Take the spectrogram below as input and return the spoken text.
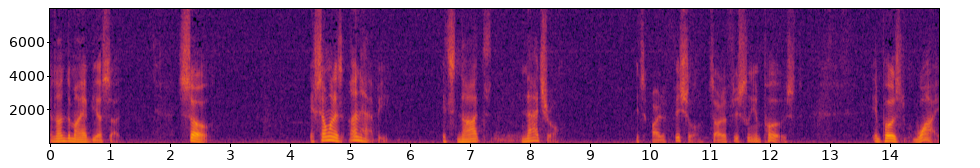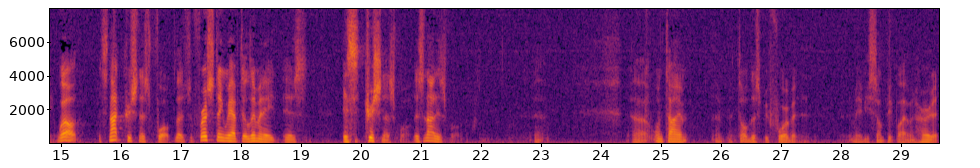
anandamaya bhyasad. So, if someone is unhappy, it's not natural. It's artificial. It's artificially imposed. Imposed why? Well, it's not Krishna's fault. The first thing we have to eliminate is is Krishna's fault. It's not his fault. Uh, one time, I told this before, but maybe some people haven't heard it.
